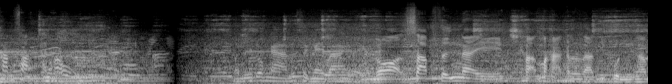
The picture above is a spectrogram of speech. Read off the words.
คำสอนของพระองค์วันนี้ร่วงานรู้สึกไงบ้างเลยก็ซาบซึ้งในพระมหากรุณาธิคุณครับ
